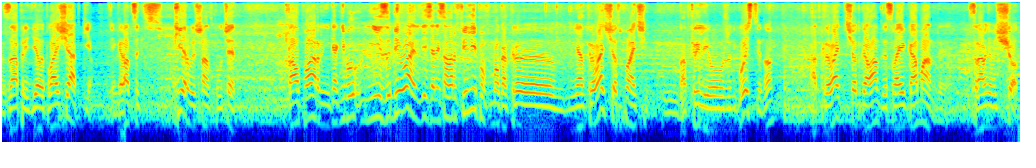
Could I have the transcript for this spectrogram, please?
за пределы площадки. И 21 шанс получает Толпар никак не, был, не забивает. Здесь Александр Филиппов мог откры... не открывать счет в матче. Открыли его уже гости, но открывать счет голланд для своей команды. Сравнивать счет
